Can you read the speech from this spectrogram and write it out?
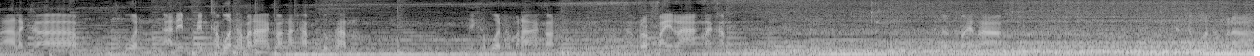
มาแล้วครับขบวนอันนี้เป็นขบวนธรรมดาก่อนนะครับ ทุกท่านเป็นขบวนธรรมดาก่อน นะครับรถไฟรางนะครับเป็นรถไฟรางเป็นขบวนธรรมดาร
